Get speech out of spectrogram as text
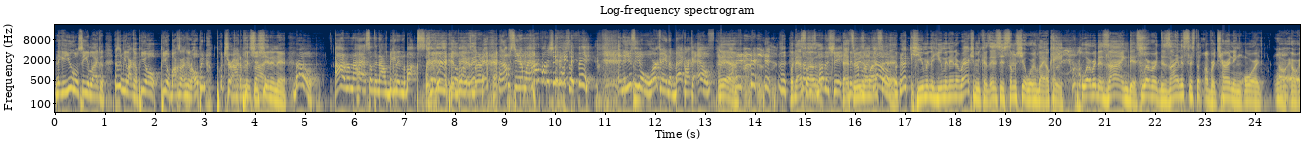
nigga, you gonna see like a, this gonna be like a PO PO box that's gonna open. Put your item Put your shit in there. bro. I remember I had something that was bigger than the box, bigger than the PO box, bro. And I'm seeing, I'm like, how the fuck this shit supposed to fit? And then you see him working in the back like an elf. Yeah. But that's why some other shit. That's the reason I'm why I said human to human interaction because it's just some shit where it's like, okay, whoever designed this, whoever designed the system of returning or Mm-hmm. or,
